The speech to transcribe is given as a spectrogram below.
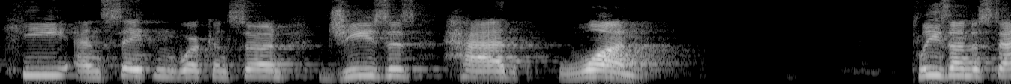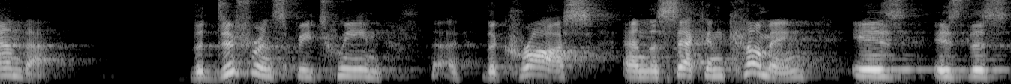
he and Satan were concerned. Jesus had won. Please understand that. The difference between uh, the cross and the second coming is, is this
